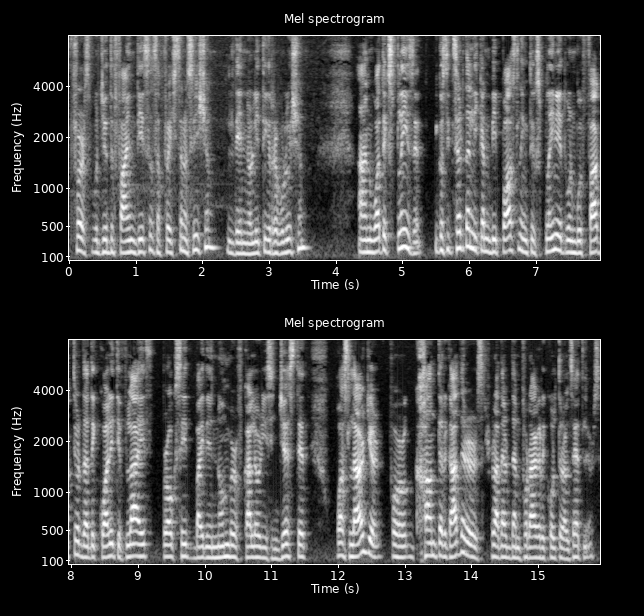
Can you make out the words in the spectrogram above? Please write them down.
first, would you define this as a phase transition, the Neolithic Revolution? And what explains it? Because it certainly can be puzzling to explain it when we factor that the quality of life, proxied by the number of calories ingested, was larger for hunter gatherers rather than for agricultural settlers.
